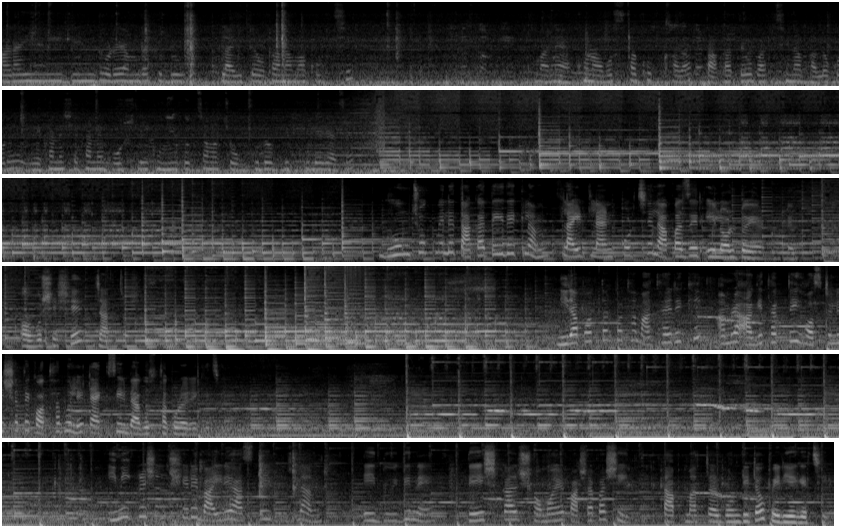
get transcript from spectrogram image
আড়াই দিন ধরে আমরা শুধু ফ্লাইটে ওঠানামা করছি মানে এখন অবস্থা খুব খারাপ, তাকাতেও পাচ্ছি না ভালো করে। যেখানে সেখানে বসলেই ঘুমিয়ে পড়ছে, আমার চোখগুলো অব্দি খুলে গেছে। চোখ মেলে তাকাতেই দেখলাম, ফ্লাইট ল্যান্ড করছে লাপাজের এল অল্টো এয়ারপোর্টে অবশেষে যাত্রা নিরাপত্তার কথা মাথায় রেখে আমরা আগে থাকতেই হস্টেলের সাথে কথা বলে ট্যাক্সির ব্যবস্থা করে রেখেছি। ইমিগ্রেশন সেরে বাইরে আসতেই বুঝলাম এই দুই দিনে দেশকাল সময়ের পাশাপাশি তাপমাত্রার গণ্ডিটাও পেরিয়ে গেছি।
